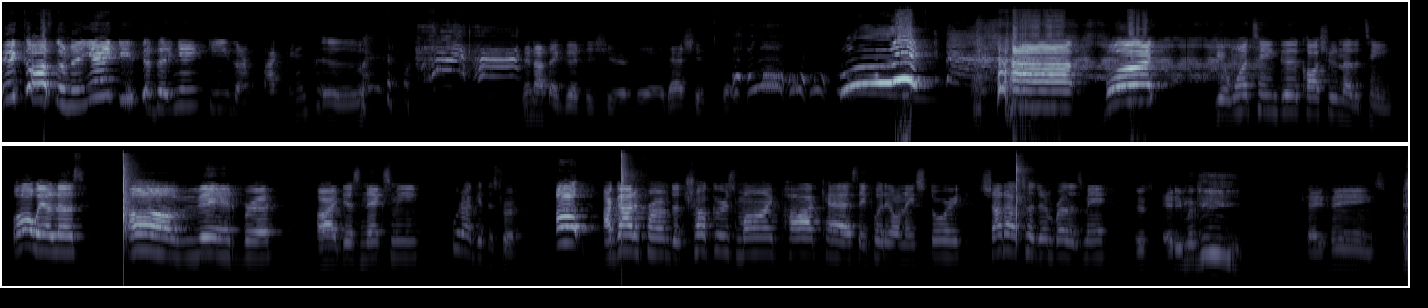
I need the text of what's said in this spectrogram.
It cost them the Yankees because the Yankees are fucking cool. They're not that good this year, man. That shit's funny. Boy, get one team good, cost you another team. Oh, well, us. Oh, man, bruh. All right, this next meme. Who did I get this from? Oh, I got it from the Truckers Mind podcast. They put it on their story. Shout out to them brothers, man. It's Eddie McGee. K Things.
